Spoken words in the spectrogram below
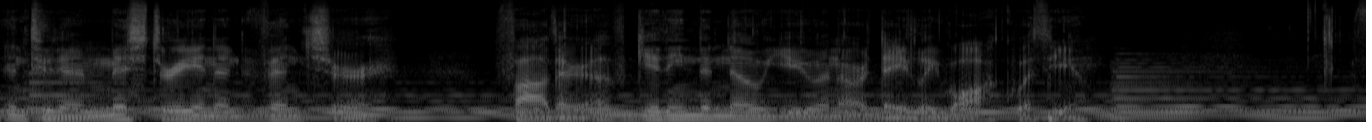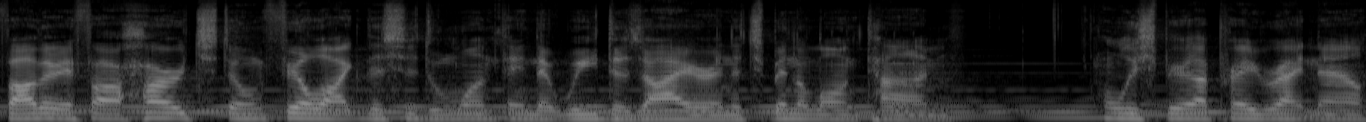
into the mystery and adventure, Father, of getting to know you in our daily walk with you. Father, if our hearts don't feel like this is the one thing that we desire, and it's been a long time, Holy Spirit, I pray right now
